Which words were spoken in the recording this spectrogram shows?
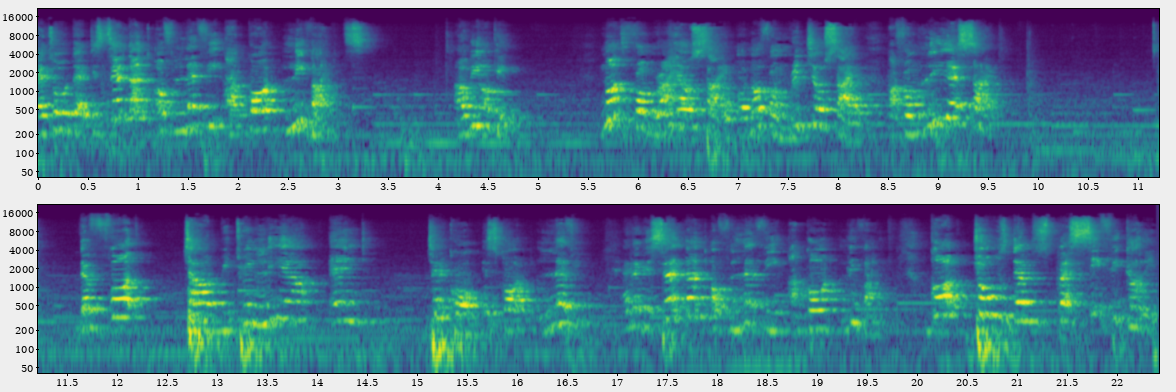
And so the descendant of Levi are called Levites. Are we okay? Not from Rahel's side or not from Rachel's side, but from Leah's side. The fourth child between Leah and Jacob is called Levi. And the descendant of Levi are called Levite. God chose them specifically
